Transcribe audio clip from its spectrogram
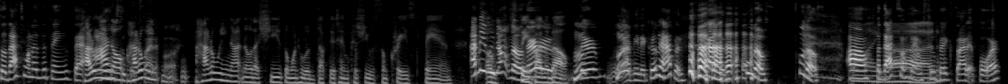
so that's one of the things that How do we I'm know? How do we? for. How do we not know that she's the one who abducted him because she was some crazed fan? I mean, we Oh, don't know. Saved by the They're, Bell. Hmm? they're. I mean, it could happen. Could happen. Who knows? Who knows? Um, my but that's something I'm super excited for.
